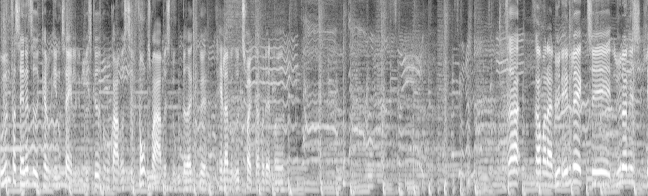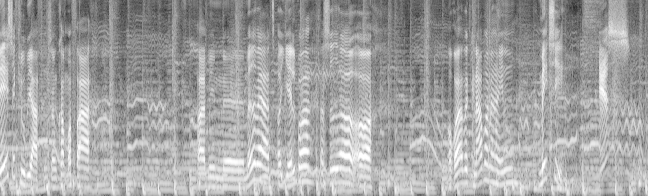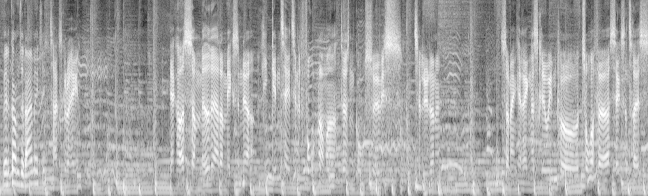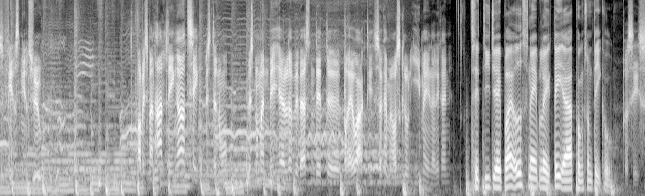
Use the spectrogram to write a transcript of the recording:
Uden for sendetid kan du indtale en besked på programmets telefonsvar, hvis du bedre vil, hellere vil udtrykke dig på den måde. Og så kommer der et nyt indlæg til lytternes læseklub i aften, som kommer fra, fra min øh, medvært og hjælper, der sidder og, og rører ved knapperne herinde. Mixi, Yes, velkommen til dig, Mixi. tak skal du have. Jeg kan også som medvært og mixenør lige gentage telefonnummeret. Det er sådan en god service til lytterne. Så man kan ringe og skrive ind på 42 66 80 29. Og hvis man har en længere ting, hvis, det nu, hvis nu man vil hellere vil være sådan lidt øh, brevagtig, så kan man også skrive en e-mail, er det ikke rigtigt? Til djbrevet, snabelag, dr.dk. Præcis.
